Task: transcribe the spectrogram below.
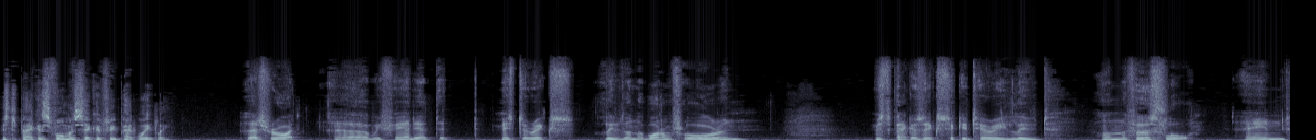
Mr. Packer's former secretary, Pat Wheatley. That's right. Uh, we found out that Mr. X lived on the bottom floor and Mr. Packer's ex secretary lived on the first floor. And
